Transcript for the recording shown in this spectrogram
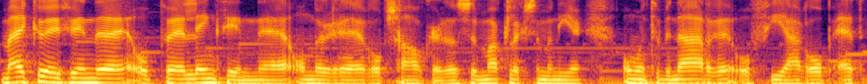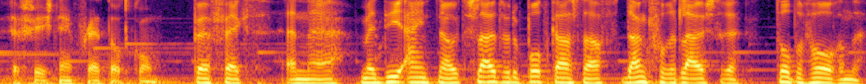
mij kun je vinden op LinkedIn onder Rob Schalker. Dat is de makkelijkste manier om me te benaderen. Of via rob.fishnamefred.com. Perfect. En met die eindnoot sluiten we de podcast af. Dank voor het luisteren. Tot de volgende.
